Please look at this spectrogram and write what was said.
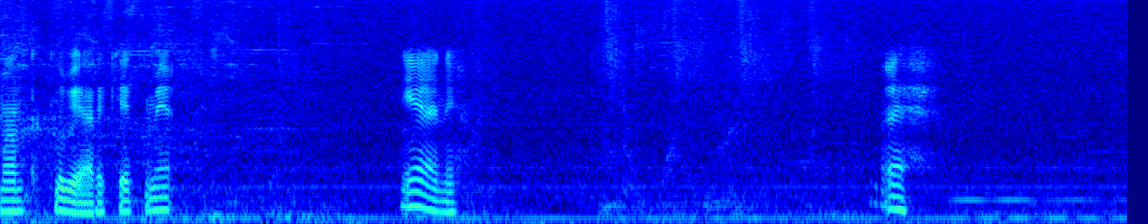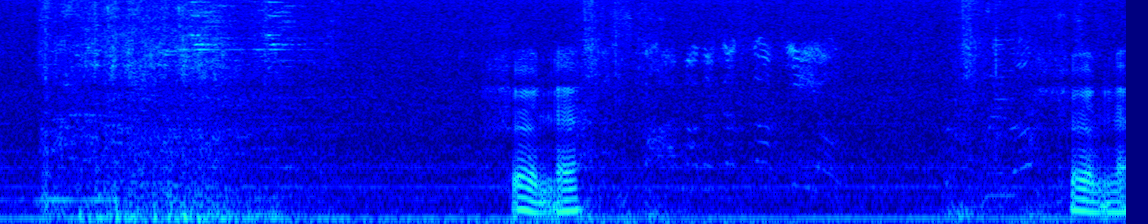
mantıklı bir hareket mi? Yani. Eh. Şöyle. Şöyle.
